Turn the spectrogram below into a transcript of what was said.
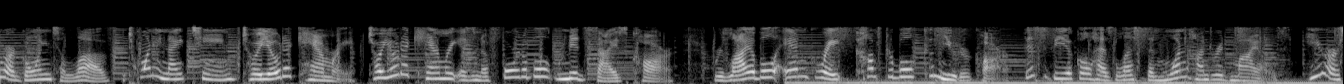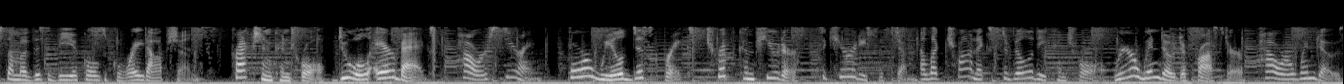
you are going to love the 2019 Toyota Camry. Toyota Camry is an affordable mid-size car. Reliable and great comfortable commuter car. This vehicle has less than 100 miles. Here are some of this vehicle's great options. Traction control, dual airbags, power steering, four-wheel disc brakes, trip computer, security system, electronic stability control, rear window defroster, power windows,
